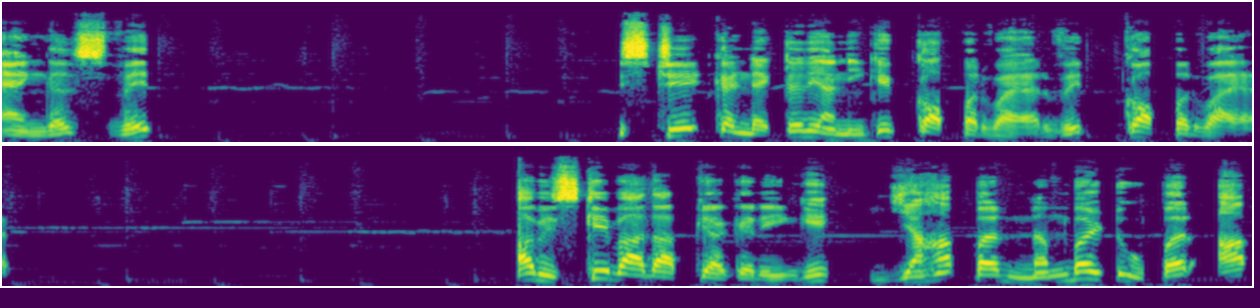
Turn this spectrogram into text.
angles with straight conductor यानी कि copper wire with copper wire अब इसके बाद आप क्या करेंगे? यहाँ पर नंबर टू पर आप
